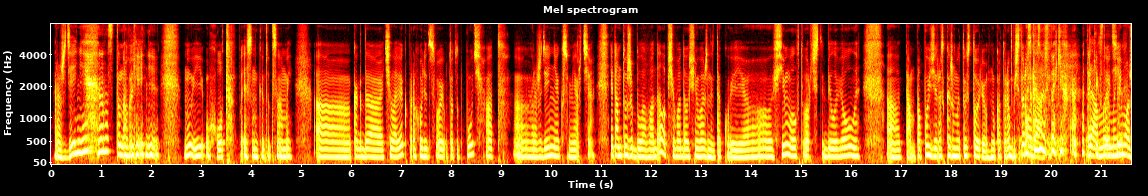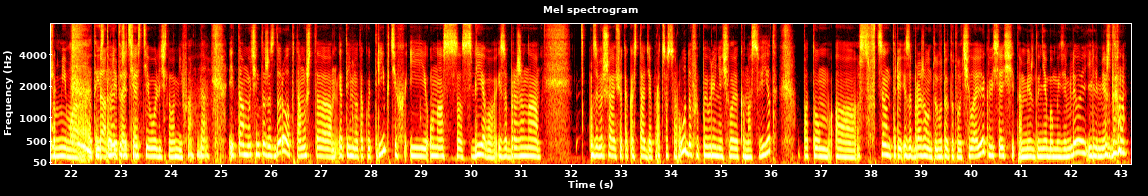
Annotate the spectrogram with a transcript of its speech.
рождение, становление, ну и уход, пессинг этот самый. А, когда человек проходит свой вот этот путь от а, рождения к смерти. И там тоже была вода. Вообще вода очень важный такой а, символ в творчестве Белой Виолы. Там попозже расскажем эту историю, ну, которую обычно О, рассказывают да. в таких, да, таких мы, случаях. мы не можем мимо этой да, истории но это пройти. же часть его личного мифа, да. И там очень тоже здорово, потому что это именно такой триптих, и у нас слева изображена завершающая такая стадия процесса родов и появления человека на свет. Потом э, в центре изображен вот этот вот человек, висящий там между небом и землей или между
